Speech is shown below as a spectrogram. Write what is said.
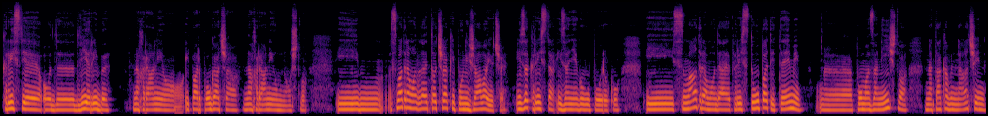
Krist je od dvije ribe nahranio i par pogača nahranio mnoštvo. I mm, smatramo da je to čak i ponižavajuće i za Krista i za njegovu poruku. I smatramo da je pristupati temi e, pomazaništva na takav način e,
